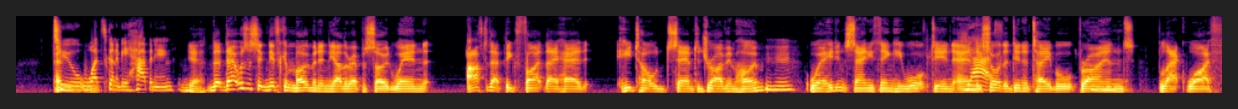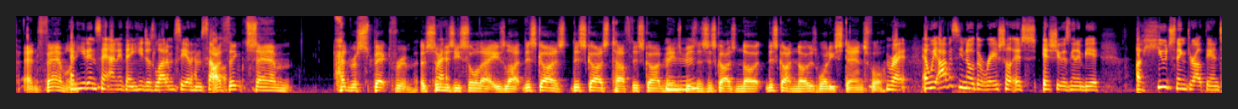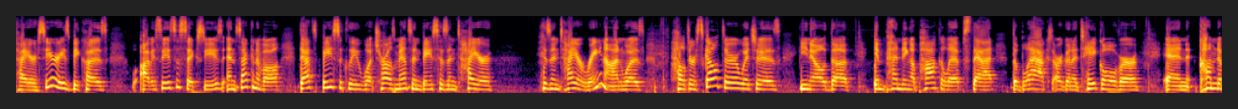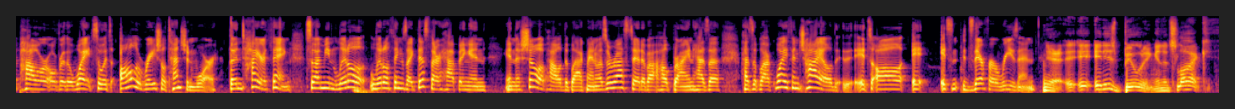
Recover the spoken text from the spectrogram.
to what's going to be happening Yeah, that that was a significant moment in the other episode when, after that big fight they had, he told Sam to drive him home. Where he didn't say anything, he walked in and Yes. he saw at the dinner table Brian's black wife and family. and he didn't say anything he just let him see it himself I think Sam had respect for him as soon Right. as he saw that. He's like, this guy's this guy's tough. This guy means Mm-hmm. business. This guy's no. This guy knows what he stands for. Right. And we obviously know the racial is- issue is going to be a huge thing throughout the entire series because obviously it's the 60s and second of all, that's basically what Charles Manson based his entire his entire reign on was Helter Skelter, which is, you know, the impending apocalypse that the blacks are going to take over and come to power over the whites. So it's all a racial tension war, the entire thing. So I mean, little little things like this that are happening in in the show of how the black man was arrested, about how Brian has a has a black wife and child. It's all it it's it's there for a reason. Yeah, it, it is building, and it's like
